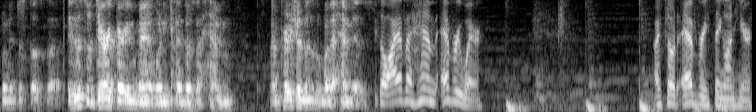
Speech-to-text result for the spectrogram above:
when it just does that. Is this what Derek Barry meant when he said there's a hem? I'm pretty sure this is what a hem is. So I have a hem everywhere. I sewed everything on here.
